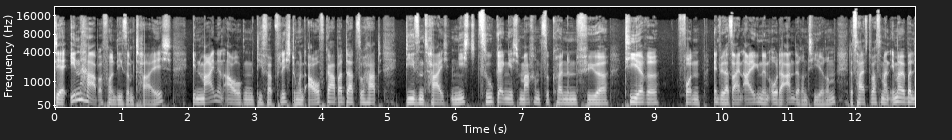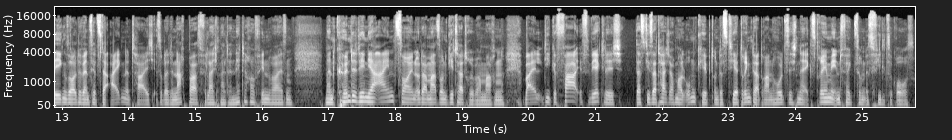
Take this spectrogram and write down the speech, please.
der Inhaber von diesem Teich in meinen Augen die Verpflichtung und Aufgabe dazu hat, diesen Teich nicht zugänglich machen zu können für Tiere, von entweder seinen eigenen oder anderen Tieren. Das heißt, was man immer überlegen sollte, wenn es jetzt der eigene Teich ist oder der Nachbar ist, vielleicht mal da nett darauf hinweisen, man könnte den ja einzäunen oder mal so ein Gitter drüber machen, weil die Gefahr ist wirklich, dass dieser Teich auch mal umkippt und das Tier trinkt da dran, holt sich eine extreme Infektion, ist viel zu groß.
